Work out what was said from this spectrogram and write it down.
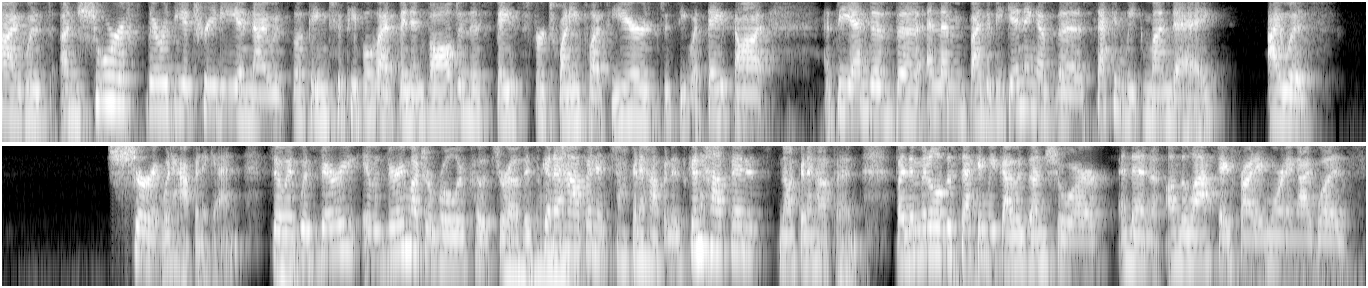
I was unsure if there would be a treaty, and I was looking to people who had been involved in this space for 20 plus years to see what they thought. At the end of the, and then by the beginning of the second week, Monday, I was sure it would happen again. So it was very, it was very much a roller coaster of it's going to mm-hmm. happen, it's not going to happen, it's going to happen, it's not going to happen. By the middle of the second week, I was unsure. And then on the last day, Friday morning, I was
